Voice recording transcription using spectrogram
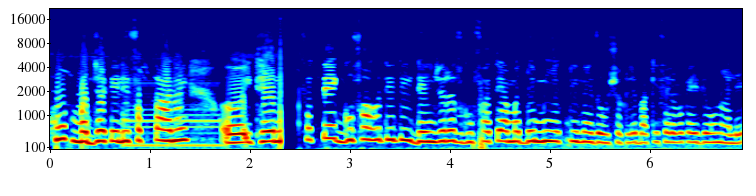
खूप मज्जा केली. फक्त आम्ही इथे फक्त एक गुफा होती ती डेंजरस गुफा. त्यामध्ये मी एकटी नाही जाऊ शकले बाकी सर्व काही जाऊन आले.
